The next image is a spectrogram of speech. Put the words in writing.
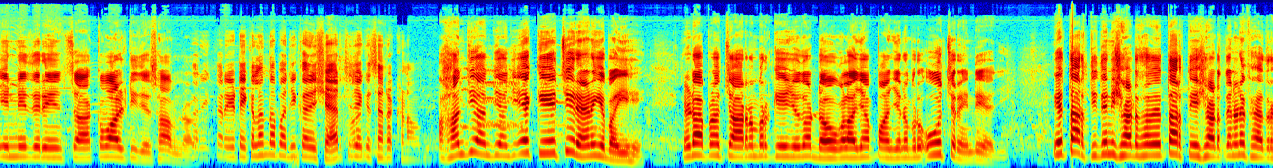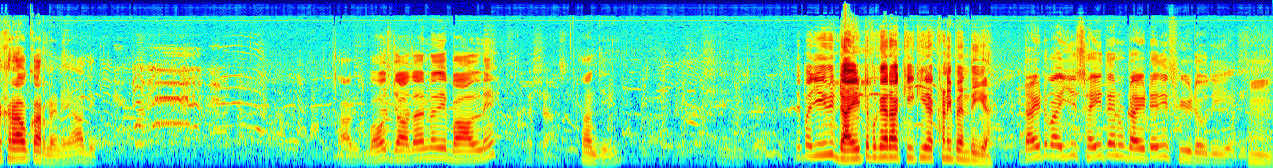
ਇੰਨੇ ਦੇ ਰੇਂਜ ਚ ਆ ਕੁਆਲਿਟੀ ਦੇ ਹਿਸਾਬ ਨਾਲ। ਘਰੇ ਘਰੇ ਟਿਕ ਲੈਂਦਾ ਭਾਜੀ ਘਰੇ ਸ਼ਹਿਰ 'ਚ ਜੇ ਕਿਸੇ ਨੇ ਰੱਖਣਾ ਹੋਵੇ। ਹਾਂਜੀ ਹਾਂਜੀ ਹਾਂਜੀ। ਇਹ ਕੇਜ 'ਚ ਹੀ ਰਹਿਣਗੇ ਬਾਈ ਇਹ। ਜਿਹੜਾ ਆਪਣਾ 4 ਨੰਬਰ ਕੇਜ ਉਹਦਾ ਡੌਗ ਵਾਲਾ ਜਾਂ 5 ਨੰਬਰ ਉਹ 'ਚ ਰਹਿੰਦੇ ਆ ਜੀ। ਇਹ ਧਰਤੀ ਤੇ ਨਹੀਂ ਛੱਡ ਸਕਦੇ ਧਰਤੀ ਛੱਡ ਤੇ ਇਹਨਾਂ ਨੇ ਫੈਦਰ ਖਰਾਬ ਕਰ ਲੈਣੇ ਆ ਦੇਖੋ। ਆ ਵੀ ਬਹੁਤ ਜ਼ਿਆਦਾ ਇਹਨਾਂ ਦੇ ਬਾਲ ਨੇ। ਅੱਛਾ। ਹਾਂਜੀ। ਤੇ ਭਾਜੀ ਇਹਦੀ ਡਾਈਟ ਵਗੈਰਾ ਕੀ ਕੀ ਰੱਖਣੀ ਪੈਂਦੀ ਆ? ਡਾਈਟ ਬਾਈ ਜੀ ਸਹੀ ਤੈਨੂੰ ਡਾਈਟ ਇਹਦੀ ਫੀਡ ਆਉਦੀ ਹੈਗੀ। ਹੂੰ।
